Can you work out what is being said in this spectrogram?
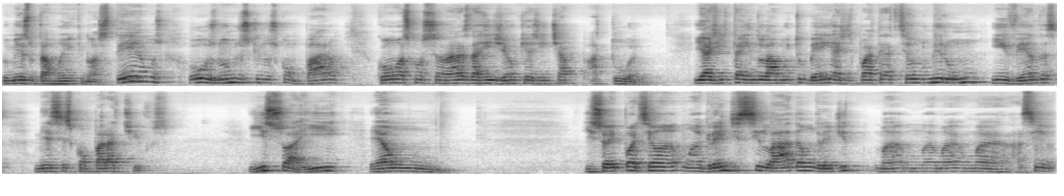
do mesmo tamanho que nós temos, ou os números que nos comparam com as concessionárias da região que a gente atua. E a gente está indo lá muito bem, a gente pode até ser o número um em vendas nesses comparativos. Isso aí é um. Isso aí pode ser uma, uma grande cilada, um grande. Uma, uma, uma, assim,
